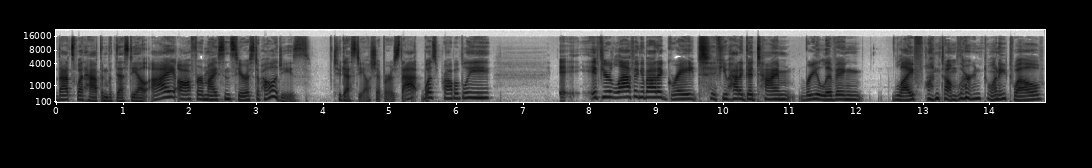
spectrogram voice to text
That's what happened with Destiel. I offer my sincerest apologies to Destiel shippers. That was probably, if you're laughing about it, great. If you had a good time reliving life on Tumblr in 2012,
